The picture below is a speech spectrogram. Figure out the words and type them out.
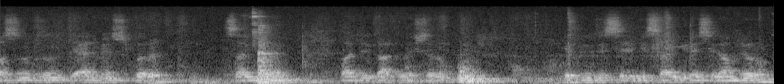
Basınımızın değerli mensupları, saygıdeğer partilik arkadaşlarım, hepinizi sevgi, saygıyla selamlıyorum.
